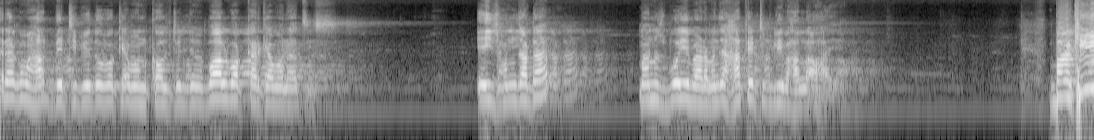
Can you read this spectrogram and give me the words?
এরকম হাত দিয়ে টিপে দেবো, কেমন কল চলে যাবে। বল, বক্কার, কেমন আছিস? এই ঝঞ্ঝাটা মানুষ বইয়ে বেড়াবে যে হাতে টিপলি ভালো হয়। বাকি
